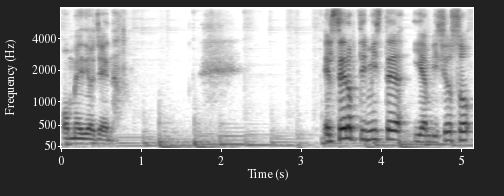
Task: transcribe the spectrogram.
o medio llena. El ser optimista y ambicioso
